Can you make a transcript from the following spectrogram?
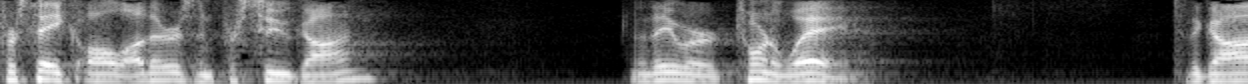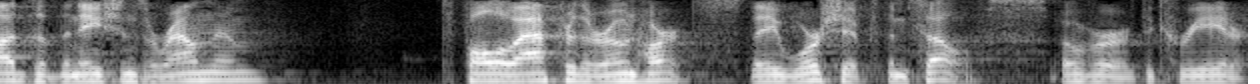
forsake all others and pursue God. They were torn away to the gods of the nations around them to follow after their own hearts. They worshiped themselves over the Creator.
